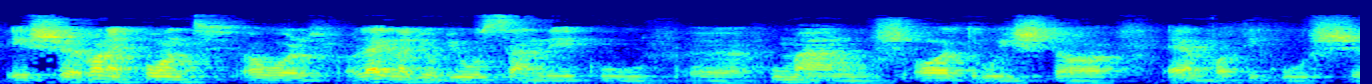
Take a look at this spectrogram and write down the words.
És van egy pont, ahol a legnagyobb jó szándékú, humánus, altruista, empatikus,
